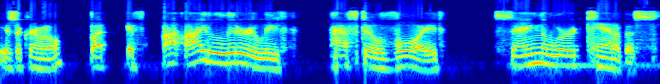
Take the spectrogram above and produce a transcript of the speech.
is a criminal, but if I, I literally have to avoid saying the word cannabis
